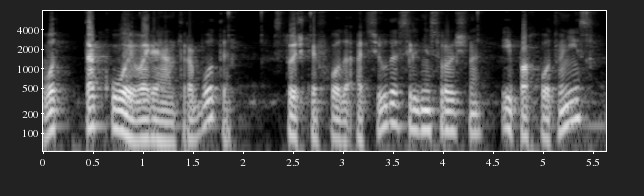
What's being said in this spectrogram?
вот такой вариант работы с точкой входа отсюда среднесрочно и поход вниз –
